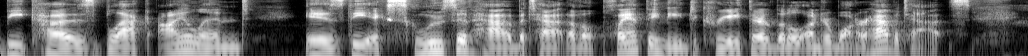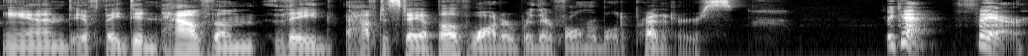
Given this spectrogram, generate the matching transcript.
because Black Island is the exclusive habitat of a plant they need to create their little underwater habitats. And if they didn't have them, they'd have to stay above water where they're vulnerable to predators. Again, fair.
